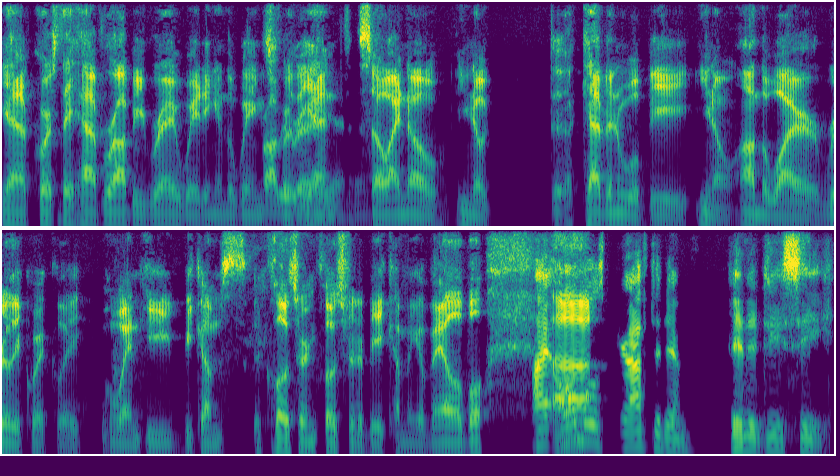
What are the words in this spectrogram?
Yeah, of course they have Robbie Ray waiting in the wings Robbie for the Ray, end. Yeah. So I know, you know, Kevin will be, you know, on the wire really quickly when he becomes closer and closer to becoming available. I uh, almost drafted him in a DC.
